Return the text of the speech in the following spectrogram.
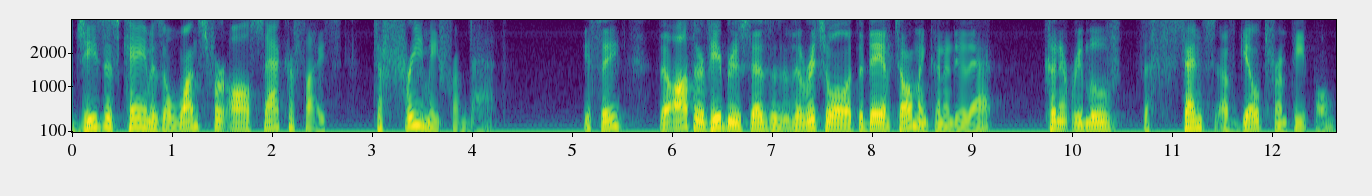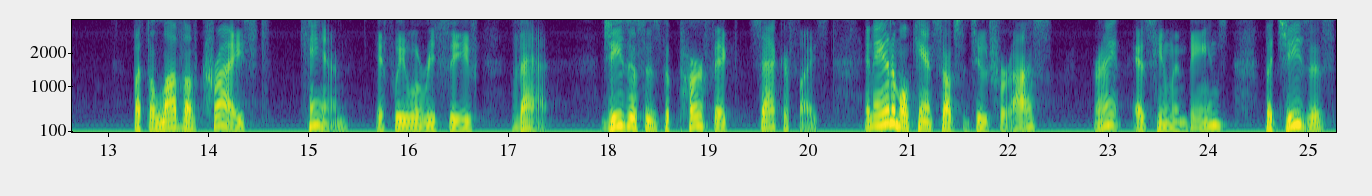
Jesus came as a once for all sacrifice to free me from that. You see, the author of Hebrews says the ritual at the Day of Atonement couldn't do that, couldn't remove the sense of guilt from people, but the love of Christ can if we will receive that. Jesus is the perfect sacrifice. An animal can't substitute for us, right, as human beings, but Jesus,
